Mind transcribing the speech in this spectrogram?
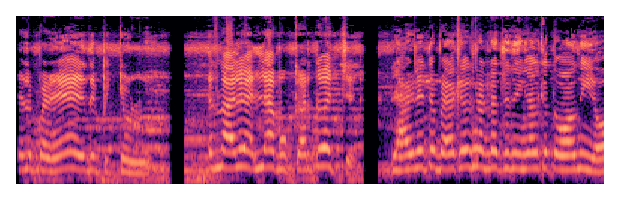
ചിലപ്പോഴേ എഴുതിപ്പിക്കുള്ളൂ. എന്നാലും എല്ലാ ബുക്കും എടുത്ത് വെച്ച്. രാവിലത്തെ ബാഗം കണ്ടിട്ട് നിങ്ങൾക്ക് തോന്നിയോ?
